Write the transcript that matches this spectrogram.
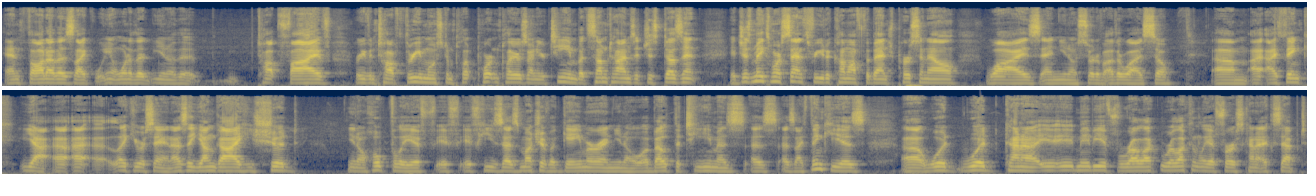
and thought of as like you know one of the you know the top five or even top three most important players on your team but sometimes it just doesn't it just makes more sense for you to come off the bench personnel wise and you know sort of otherwise so um, I, I think yeah uh, uh, like you were saying as a young guy he should you know hopefully if, if if he's as much of a gamer and you know about the team as as, as I think he is uh, would would kind of maybe if relu- reluctantly at first kind of accept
